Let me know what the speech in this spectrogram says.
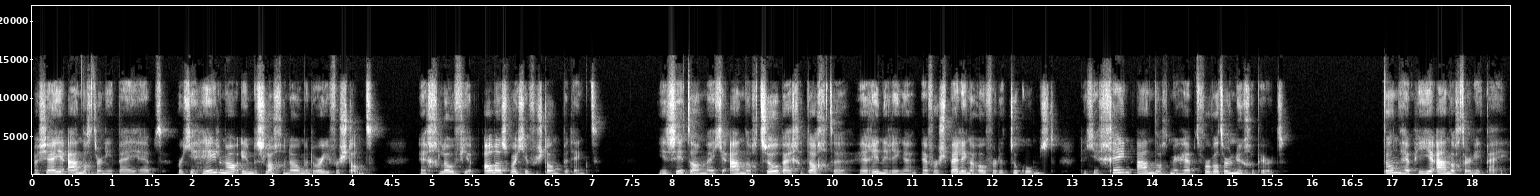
Als jij je aandacht er niet bij hebt, word je helemaal in beslag genomen door je verstand en geloof je alles wat je verstand bedenkt. Je zit dan met je aandacht zo bij gedachten, herinneringen en voorspellingen over de toekomst dat je geen aandacht meer hebt voor wat er nu gebeurt. Dan heb je je aandacht er niet bij.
